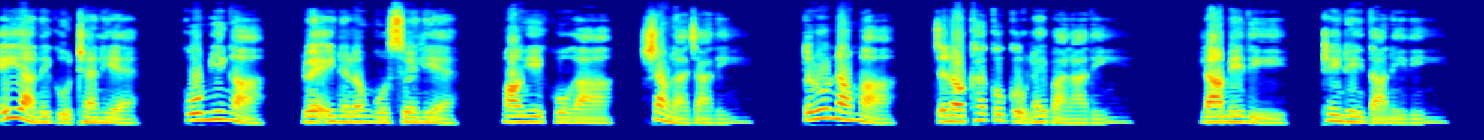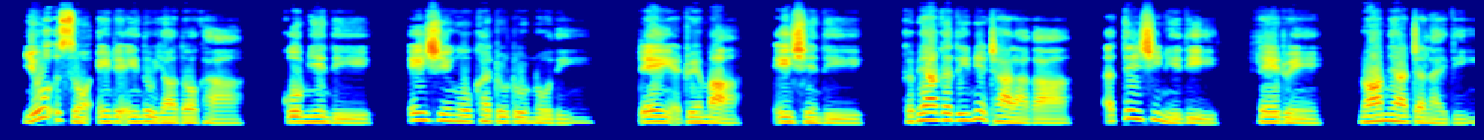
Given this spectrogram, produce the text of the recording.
အိယာလက်ကိုထမ်းလျက်ကိုမြင့်ကလွယ်အိမ်နှလုံးကိုဆွဲလျက်မောင်ရိပ်ကိုကရှောက်လာကြသည်သူတို့နောက်မှကျွန်တော်ခက်ကုတ်ကုတ်လိုက်ပါလာသည်လာမင်းသည်ထိမ့်ထိမ့်သားနေသည်မြို့အစွန်အိမ်တအိမ်သို့ရောက်သောအခါကိုမြင့်သည်အိမ်ရှင်ကိုခတ်တိုးတိုးနှိုးသည်တဲအိမ်အတွင်းမှအိမ်ရှင်သည်ကြပြကတိနှင့်ထားလာကအသင့်ရှိနေသည့် လဲတွင်နွားများတက်လိုက်သည်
